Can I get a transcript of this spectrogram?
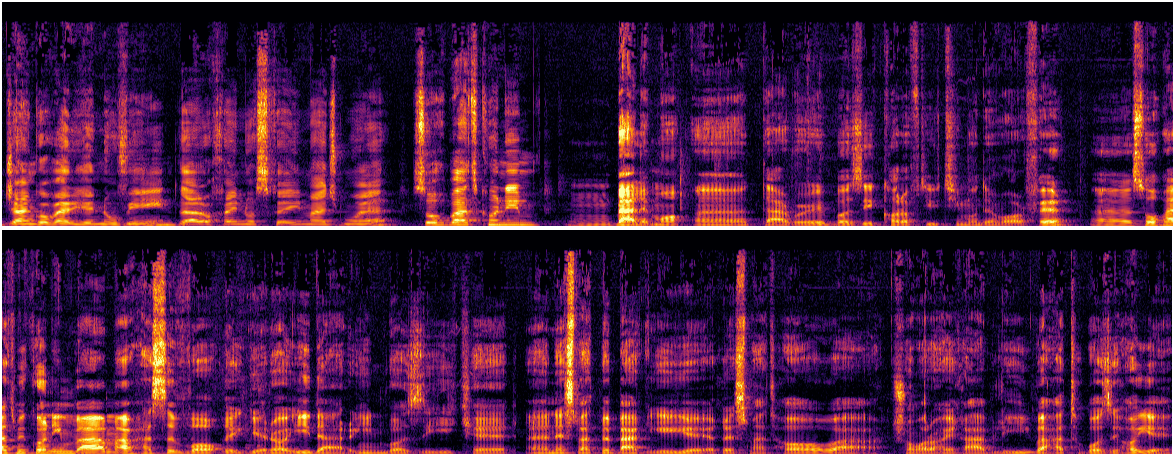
جنگاوری نوین در آخرین نسخه این مجموعه صحبت کنیم. بله ما درباره بازی کال آف دیوتی مودرن وارفر صحبت می‌کنیم و مبحث واقع گرایی در این بازی که نسبت به بقیه قسمت ها و شماره های قبلی و حتی بازی های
